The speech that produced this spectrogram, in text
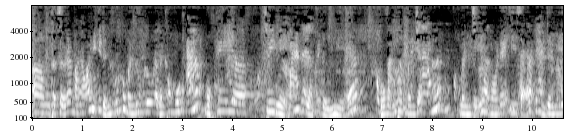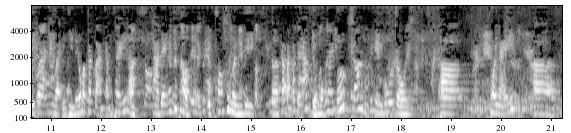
À, thật sự ra mà nói thì cái định hướng của mình luôn luôn là mình không muốn áp một cái uh, suy nghĩ đây là cái định nghĩa của bản thân mình cho ai hết. Mình chỉ là ngồi đây chia sẻ là cái hành trình mình đi qua như vậy. Thì nếu mà các bạn cảm thấy là à đây nó thích hợp với lại cái cuộc sống của mình thì uh, các bạn có thể áp dụng một hai bước. Đó là một cái niềm vui rồi. Uh, hồi nãy uh,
